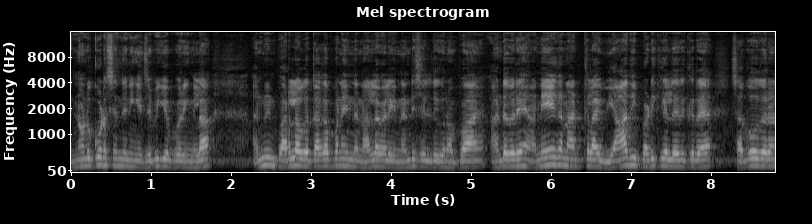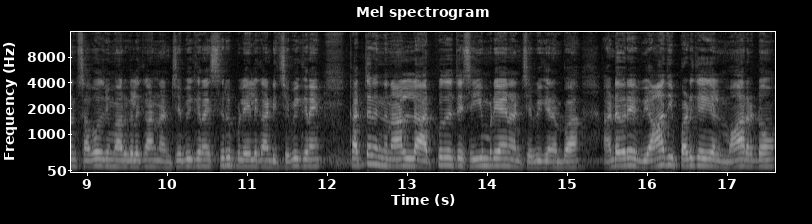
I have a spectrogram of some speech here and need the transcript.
என்னோட கூட சேர்ந்து நீங்கள் ஜெபிக்க போகிறீங்களா அன்பின் பரலோக தகப்பனை இந்த நல்ல வேலையை நன்றி செலுத்துக்கிறோம்ப்பா ஆண்டவரே அநேக நாட்களாக வியாதி படுக்கையில் இருக்கிற சகோதரன் சகோதரிமார்களுக்காக நான் செபிக்கிறேன் சிறு பிள்ளைகளுக்காண்டி செபிக்கிறேன் கத்தர் இந்த நாளில் அற்புதத்தை செய்யும்படியாக நான் செபிக்கிறேன்ப்பா ஆண்டவரே வியாதி படுக்கைகள் மாறட்டும்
